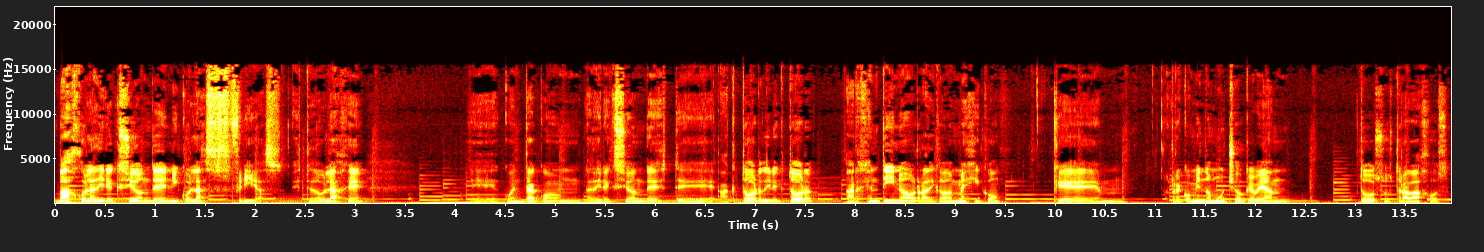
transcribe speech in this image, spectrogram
bajo la dirección de Nicolás Frías. Este doblaje eh, cuenta con la dirección de este actor, director argentino, radicado en México, que em, recomiendo mucho que vean todos sus trabajos.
